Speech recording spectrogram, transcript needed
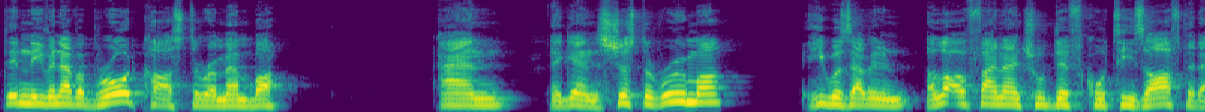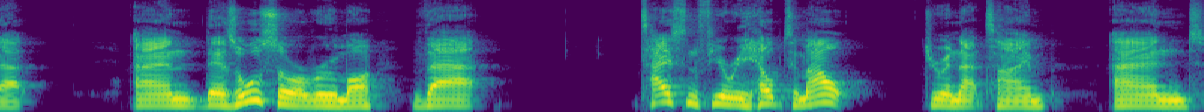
didn't even have a broadcaster, remember? And again, it's just a rumor. He was having a lot of financial difficulties after that. And there's also a rumor that Tyson Fury helped him out during that time. And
